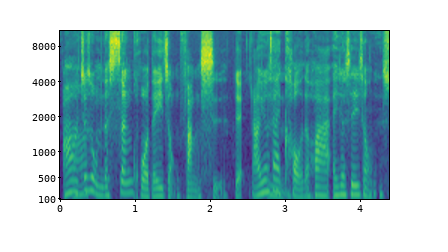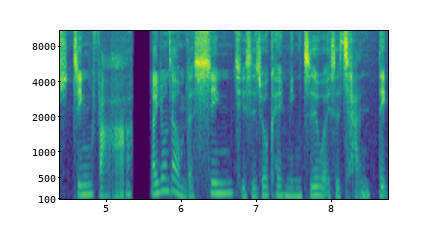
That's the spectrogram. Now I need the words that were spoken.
啊，就是我们的生活的一种方式。对，然后用在口的话，哎，就是一种经法；那用在我们的心，其实就可以明知为是禅定。”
